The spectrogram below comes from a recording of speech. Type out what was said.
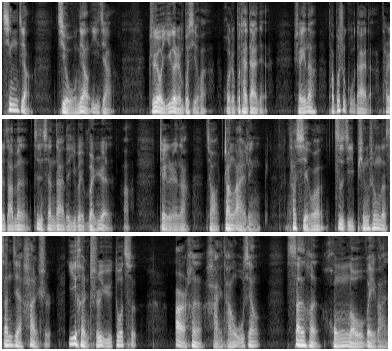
清酱，酒酿一家”。只有一个人不喜欢或者不太待见，谁呢？他不是古代的，他是咱们近现代的一位文人啊。这个人啊叫张爱玲，她写过自己平生的三件憾事：一恨池鱼多刺，二恨海棠无香。三恨红楼未完，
